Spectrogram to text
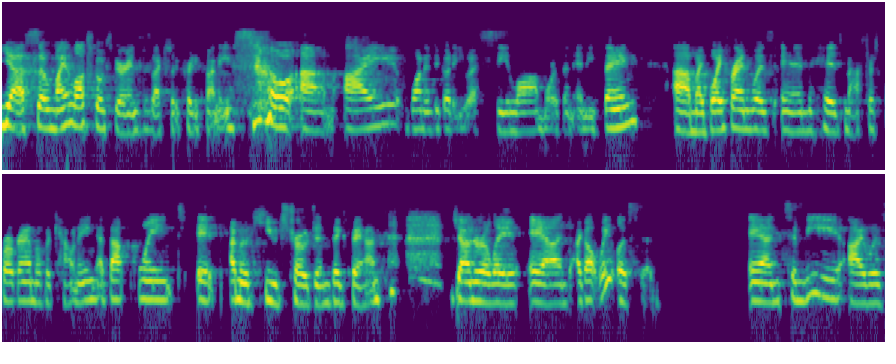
Yeah, so my law school experience is actually pretty funny. So um, I wanted to go to USC Law more than anything. Uh, my boyfriend was in his master's program of accounting at that point. It, I'm a huge Trojan, big fan, generally, and I got waitlisted. And to me, I was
